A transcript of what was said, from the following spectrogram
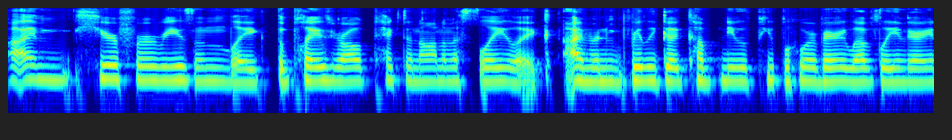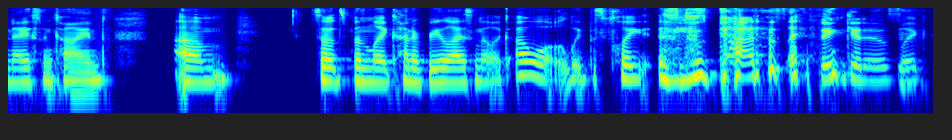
i'm here for a reason like the plays are all picked anonymously like i'm in really good company with people who are very lovely and very nice and kind. Um so it's been like kind of realizing that like oh well, like this play isn't as bad as i think it is like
